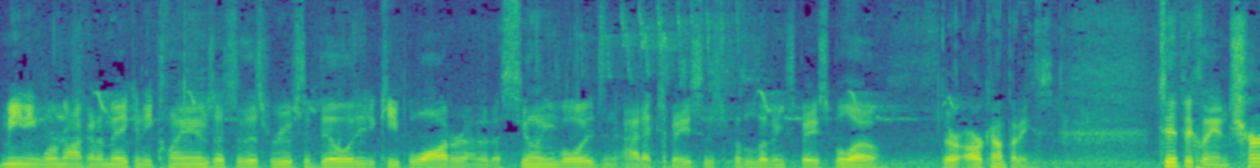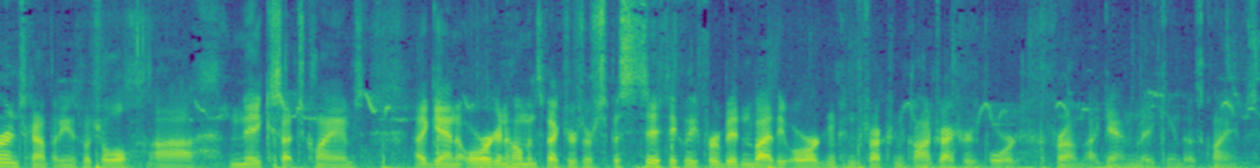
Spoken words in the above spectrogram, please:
meaning we're not going to make any claims as to this roof's ability to keep water out of the ceiling voids and attic spaces for the living space below. There are companies, typically insurance companies, which will uh, make such claims. Again, Oregon home inspectors are specifically forbidden by the Oregon Construction Contractors Board from, again, making those claims.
